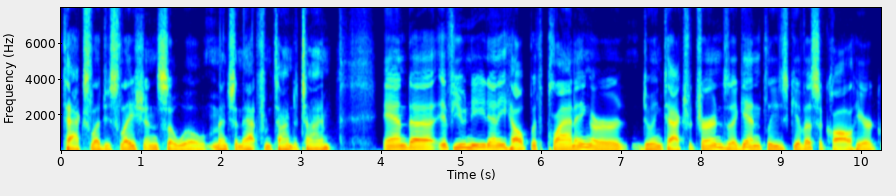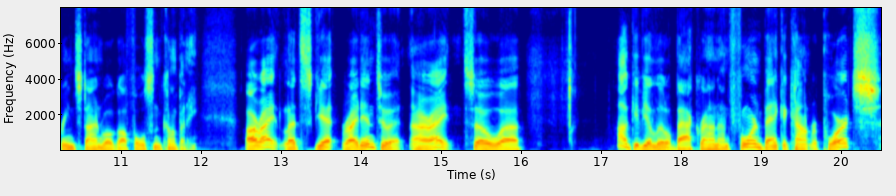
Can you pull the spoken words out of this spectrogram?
tax legislation, so we'll mention that from time to time. And uh, if you need any help with planning or doing tax returns, again, please give us a call here at Greenstein Rogoff Olson Company. All right, let's get right into it. All right, so uh, I'll give you a little background on foreign bank account reports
